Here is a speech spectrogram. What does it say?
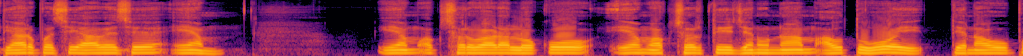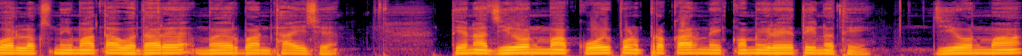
ત્યાર પછી આવે છે એમ. એમ અક્ષરવાળા લોકો એમ અક્ષરથી જેનું નામ આવતું હોય તેના ઉપર લક્ષ્મી માતા વધારે મહેરબાન થાય છે. તેના જીવનમાં કોઈ પણ પ્રકારની કમી રહેતી નથી. જીવનમાં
